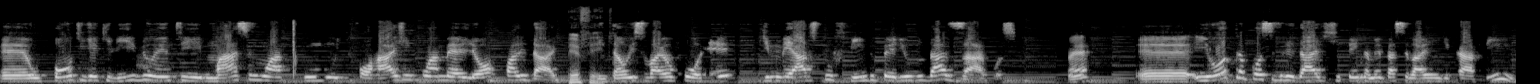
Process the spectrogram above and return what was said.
é, o ponto de equilíbrio entre máximo acúmulo de forragem com a melhor qualidade. Perfeito. Então isso vai ocorrer de meados para o fim do período das águas, né? É, e outra possibilidade que tem também para silagem de capim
